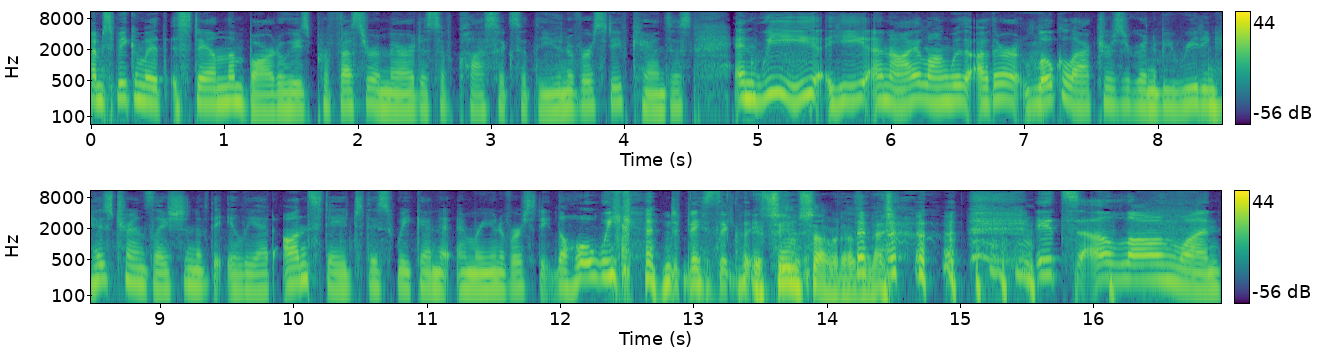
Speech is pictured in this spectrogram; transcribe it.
I'm speaking with Stan Lombardo. He's professor emeritus of classics at the University of Kansas, and we, he and I, along with other local actors, are going to be reading his translation of the Iliad on stage this weekend at Emory University. The whole weekend, basically. It seems so, doesn't it? it's a long one.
